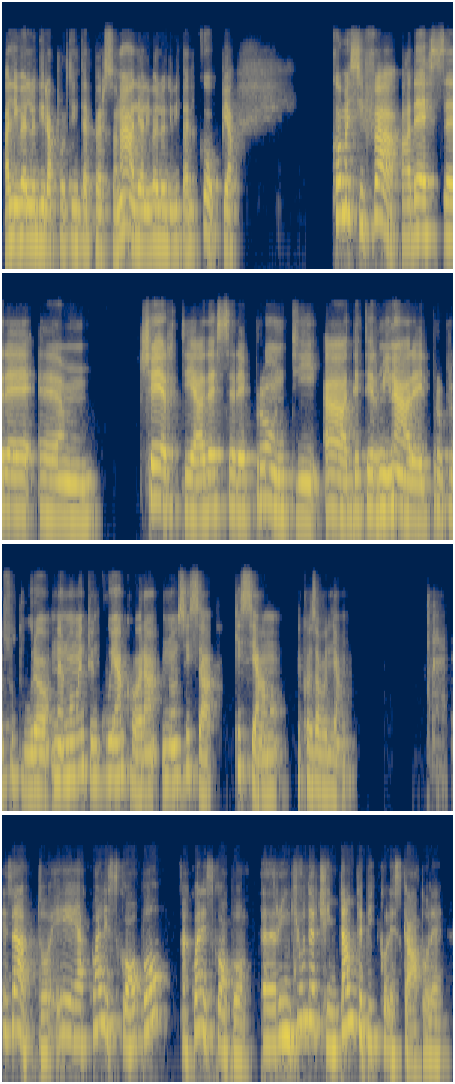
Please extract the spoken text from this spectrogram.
a livello di rapporti interpersonali, a livello di vita di coppia come si fa ad essere ehm, certi, ad essere pronti a determinare il proprio futuro nel momento in cui ancora non si sa chi siamo e cosa vogliamo? Esatto, e a quale scopo? A quale scopo? Eh, rinchiuderci in tante piccole scatole.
